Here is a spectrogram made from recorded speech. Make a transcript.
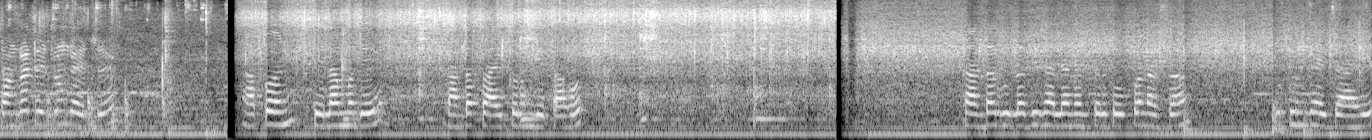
चांगलं ठेचून घ्यायचे. आपण तेलामध्ये कांदा फ्राय करून घेत आहोत. कांदा गुलाबी झाल्यानंतर तो पण असा कुटून घ्यायचा आहे.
